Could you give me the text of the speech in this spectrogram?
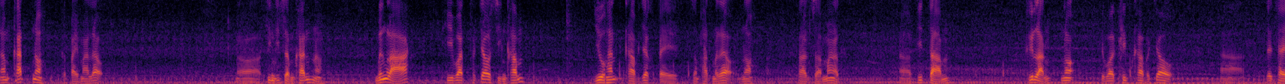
น้ำกัดเนาะก็ไปมาแล้วสิ่งที่สำคัญเนาะเมืองหลาที่วัดพระเจ้าสิงห์คำอยู่หันข้าพเจ้าก็ไปสัมผัสมาแล้วเนาะท่านสามารถาติดตามคือหลังเนาะที่ว่าคลิปข้าพเจ้าาได้ไทย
